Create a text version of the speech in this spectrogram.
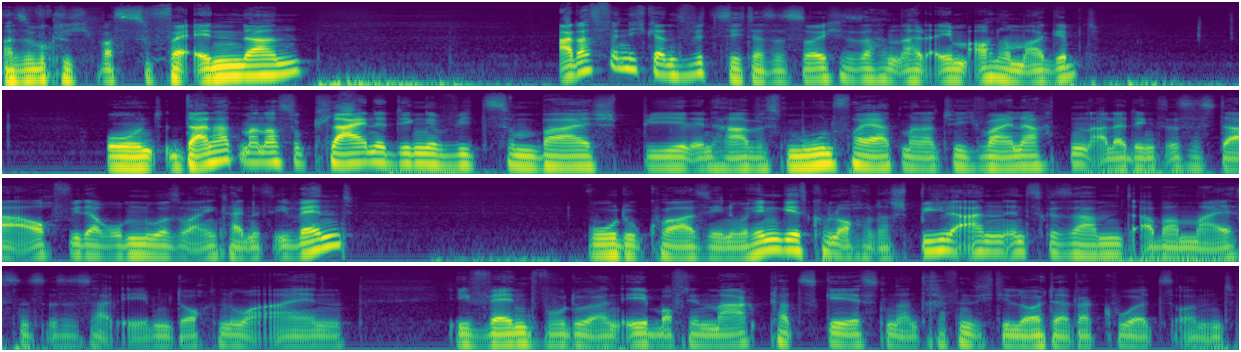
Also wirklich was zu verändern. Aber das finde ich ganz witzig, dass es solche Sachen halt eben auch nochmal gibt. Und dann hat man auch so kleine Dinge wie zum Beispiel in Harvest Moon feiert man natürlich Weihnachten. Allerdings ist es da auch wiederum nur so ein kleines Event, wo du quasi nur hingehst. Kommt auch auf das Spiel an insgesamt, aber meistens ist es halt eben doch nur ein Event, wo du dann eben auf den Marktplatz gehst und dann treffen sich die Leute da kurz und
